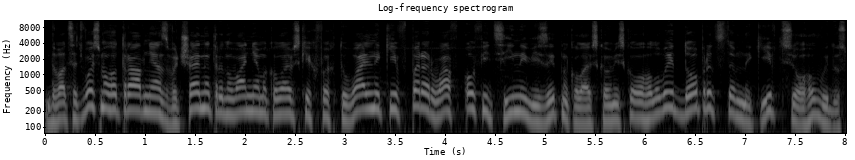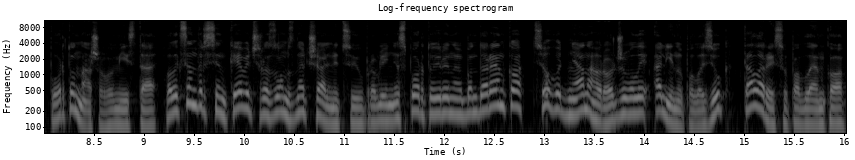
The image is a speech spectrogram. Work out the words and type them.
28 травня звичайне тренування миколаївських фехтувальників перервав офіційний візит Миколаївського міського голови до представників цього виду спорту нашого міста. Олександр Сінкевич разом з начальницею управління спорту Іриною Бондаренко цього дня нагороджували Аліну Полозюк та Ларису Павленко.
